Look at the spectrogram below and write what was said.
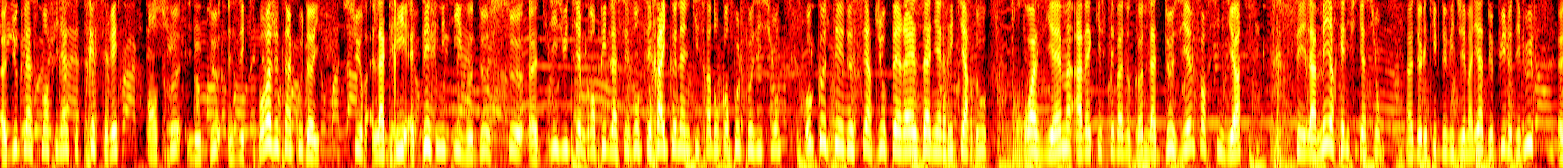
euh, du classement final. C'est très serré entre les deux équipes. On va jeter un coup d'œil sur la grille définitive de ce 18e Grand Prix de la saison. C'est Raikkonen qui sera donc en pole position aux côtés de Sergio Perez Daniel Ricciardo, troisième avec Esteban Ocon, la deuxième Force India. C'est la meilleure qualification euh, de l'équipe de Vijay depuis le début euh,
